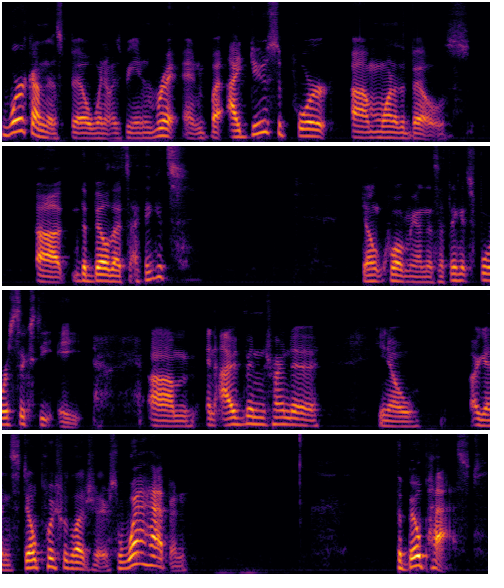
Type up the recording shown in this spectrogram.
work on this bill when it was being written, but I do support um, one of the bills. Uh, the bill that's, I think it's, don't quote me on this, I think it's 468. Um, and I've been trying to, you know, again, still push with legislators. So what happened? The bill passed.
